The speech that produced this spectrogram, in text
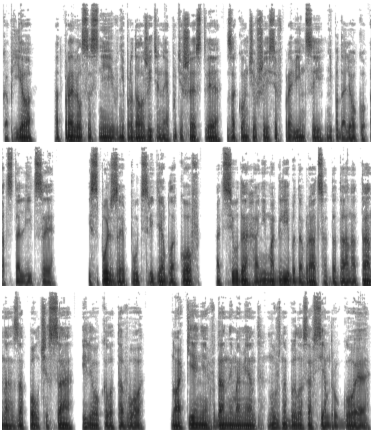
копье, отправился с ней в непродолжительное путешествие, закончившееся в провинции неподалеку от столицы. Используя путь среди облаков, отсюда они могли бы добраться до Данатана за полчаса или около того. Но Акене в данный момент нужно было совсем другое.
